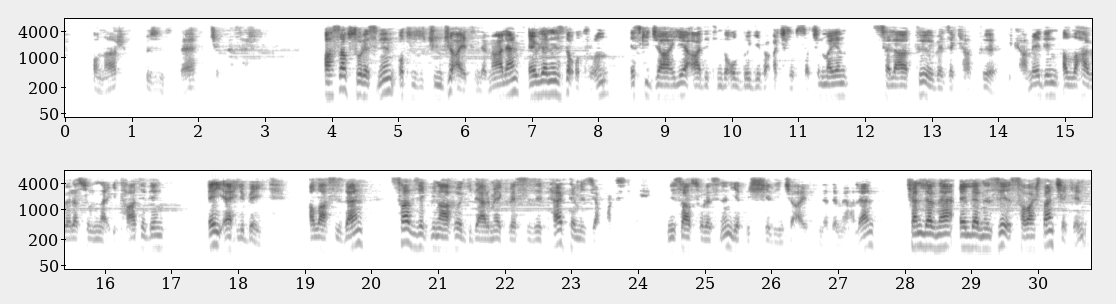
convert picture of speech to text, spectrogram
onlar üzüntüde çekmezler. Ahzab suresinin 33. ayetinde mealen, evlerinizde oturun, eski cahiliye adetinde olduğu gibi açılıp saçılmayın, selatı ve zekatı ikame edin, Allah'a ve Resulüne itaat edin. Ey ehli beyt! Allah sizden sadece günahı gidermek ve sizi tertemiz yapmak istiyor. Nisa suresinin 77. ayetinde de mealen, kendilerine ellerinizi savaştan çekin,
